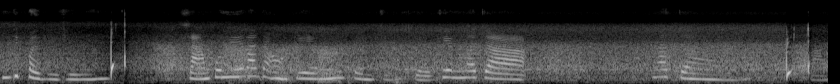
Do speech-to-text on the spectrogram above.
นี่ที่ไปกี่ทีแล้ว สามคนนี้น่าจะออกเกมไม่เป็นจริงเดี๋ยวเข้มน่าจะ น่าจะตาย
